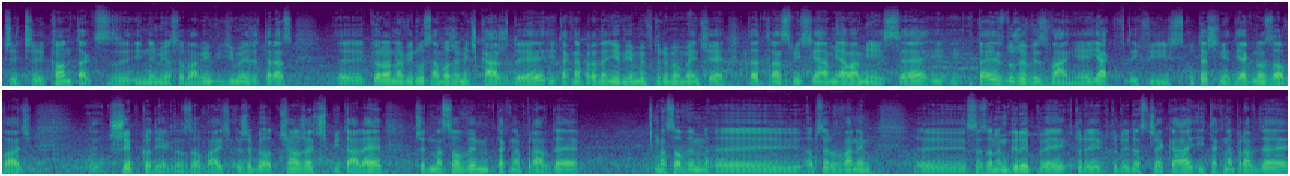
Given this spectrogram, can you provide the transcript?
czy, czy kontakt z innymi osobami. Widzimy, że teraz y, koronawirusa może mieć każdy i tak naprawdę nie wiemy, w którym momencie ta transmisja miała miejsce i, i to jest duże wyzwanie, jak w tej chwili skutecznie diagnozować, szybko diagnozować, żeby odciążać szpitale przed masowym tak naprawdę masowym y, obserwowanym y, sezonem grypy, który, który nas czeka i tak naprawdę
